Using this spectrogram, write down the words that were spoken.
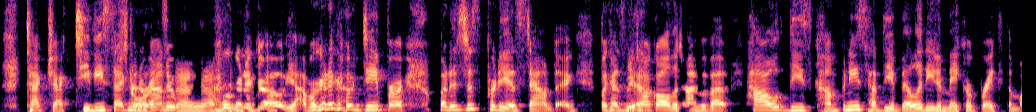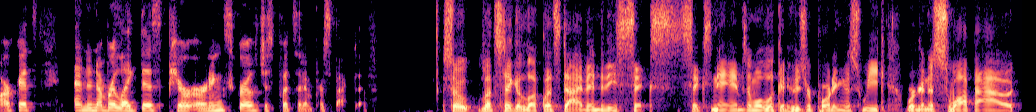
tech check TV segment Story around today, it. Yeah. We're gonna go, yeah, we're gonna go deeper. But it's just pretty astounding because we yeah. talk all the time about how these companies have the ability to make or break the markets. And a number like this, pure earnings growth, just puts it in perspective. So let's take a look. Let's dive into these six six names and we'll look at who's reporting this week. We're going to swap out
